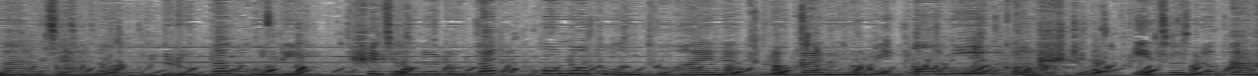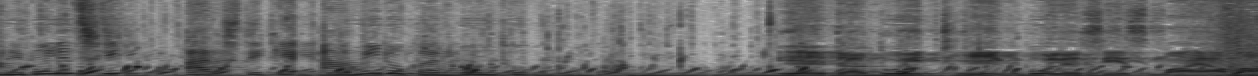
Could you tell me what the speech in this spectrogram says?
মা, জানো, রূপা গরিব, সেজন্য রূপার কোনো বন্ধু হয় না। রূপার মনে অনেক কষ্ট, এজন্য আমি বলেছি, আজ থেকে আমি রূপার বন্ধু। এটা তুই ঠিক বলেছিস, মায়ামা।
